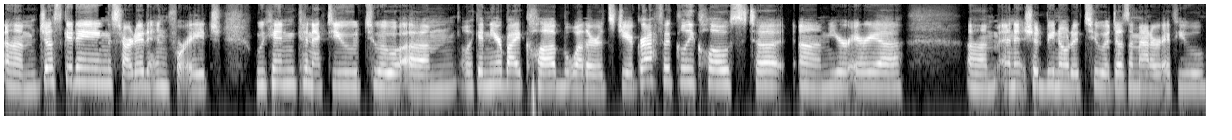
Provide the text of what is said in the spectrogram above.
um, just getting started in 4-H, we can connect you to um, like a nearby club, whether it's geographically close to um, your area. Um, and it should be noted too, it doesn't matter if you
